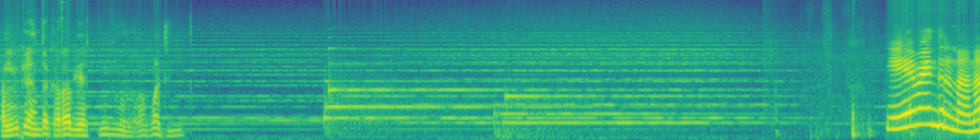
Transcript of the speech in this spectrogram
తల్లికాయ అంత ఖరాబ్ చేస్తుంది అవ్వది ఏమైందిరా నాన్న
